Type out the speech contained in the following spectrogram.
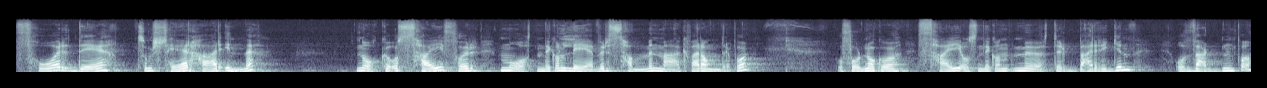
Får det som skjer her inne, noe å si for måten de kan leve sammen med hverandre på? Og får det noe å si hvordan de kan møte Bergen og verden på?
